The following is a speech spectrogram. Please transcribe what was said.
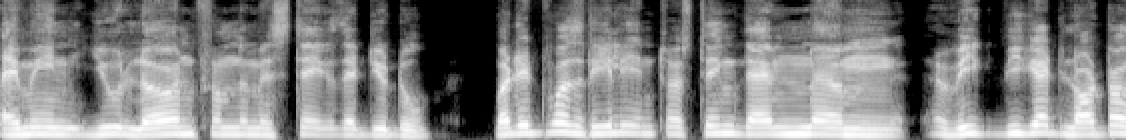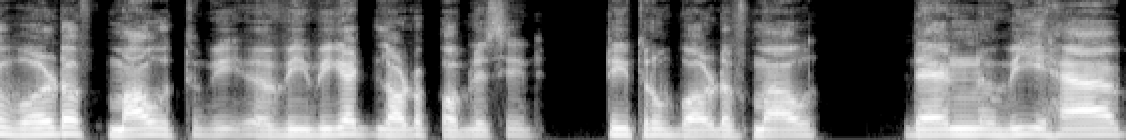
I mean, you learn from the mistakes that you do. But it was really interesting. Then um, we we get lot of word of mouth. We uh, we we get lot of publicity through word of mouth. Then we have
